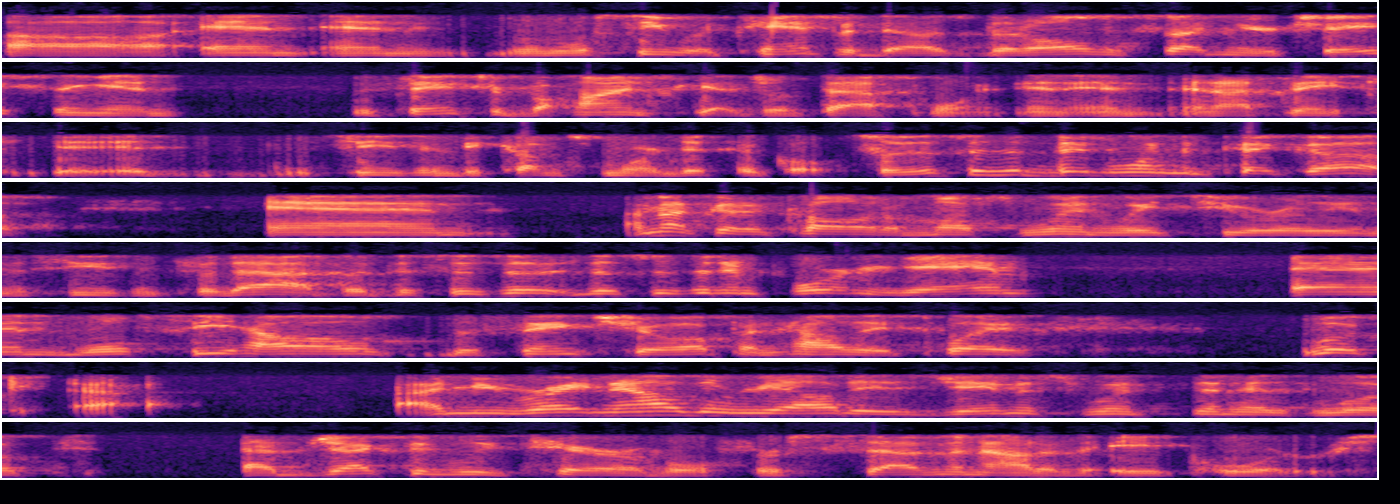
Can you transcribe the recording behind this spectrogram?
uh, and and we'll see what Tampa does. But all of a sudden, you're chasing, and the Saints are behind schedule at that point, and and, and I think it, it, the season becomes more difficult. So this is a big one to pick up, and I'm not going to call it a must-win. Way too early in the season for that, but this is a this is an important game, and we'll see how the Saints show up and how they play. Look, I mean, right now the reality is Jameis Winston has looked objectively terrible for seven out of eight quarters,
